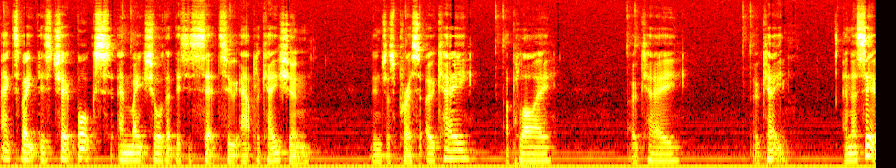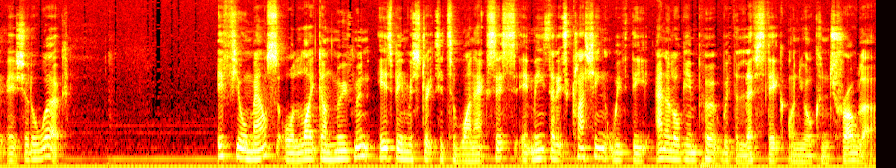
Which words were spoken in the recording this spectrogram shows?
activate this checkbox and make sure that this is set to application. Then just press OK, apply, OK, OK. And that's it, it should all work. If your mouse or light gun movement is being restricted to one axis, it means that it's clashing with the analog input with the left stick on your controller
